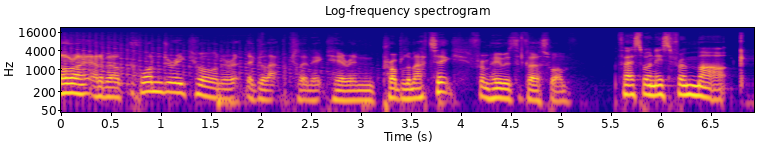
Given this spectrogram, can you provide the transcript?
All right, Annabelle, Quandary Corner at the GLAP Clinic here in Problematic. From who was the first one? First one is from Mark.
